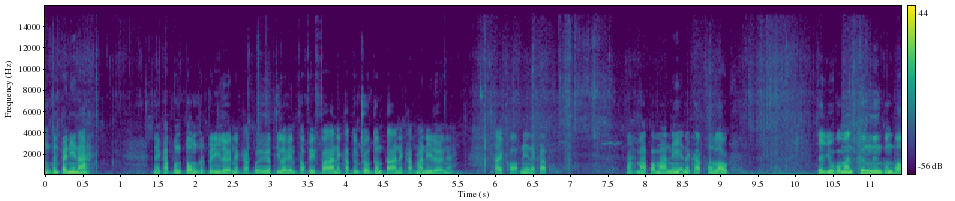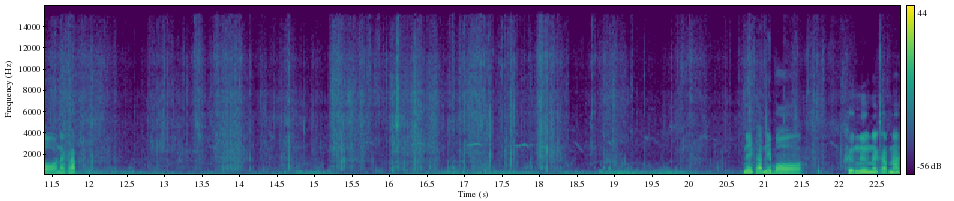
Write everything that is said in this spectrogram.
งๆขึ้นไปนี่นะนะครับตรงๆขึ้นไปนี่เลยนะครับปึ๊บที่เราเห็นเสาไฟฟ้านะครับตรงช่วงต้นตาลนะครับมานี่เลยเนี่ยชายขอบนี่นะครับอะมาประมาณนี้นะครับของเรา จะอยู่ประมาณครึ่งหนึ่งของบ่อนะครับ นี่ครับนี่บ่อครึ่งหนึ่งนะครับนะ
